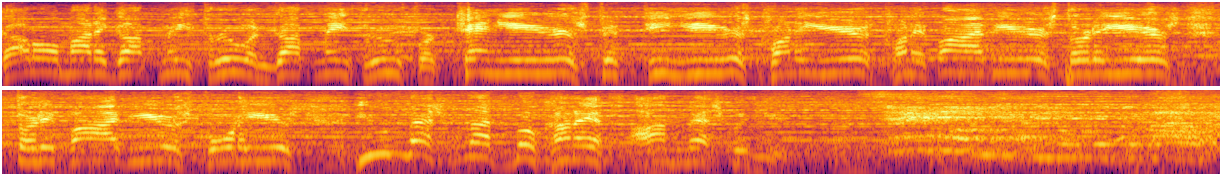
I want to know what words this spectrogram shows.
God Almighty got me through and got me through for 10 years, 15 years, 20 years, 25 years, 30 years, 35 years, 40 years. You mess with that book, honey, I'll mess with you. Shame on you if you don't read the Bible.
